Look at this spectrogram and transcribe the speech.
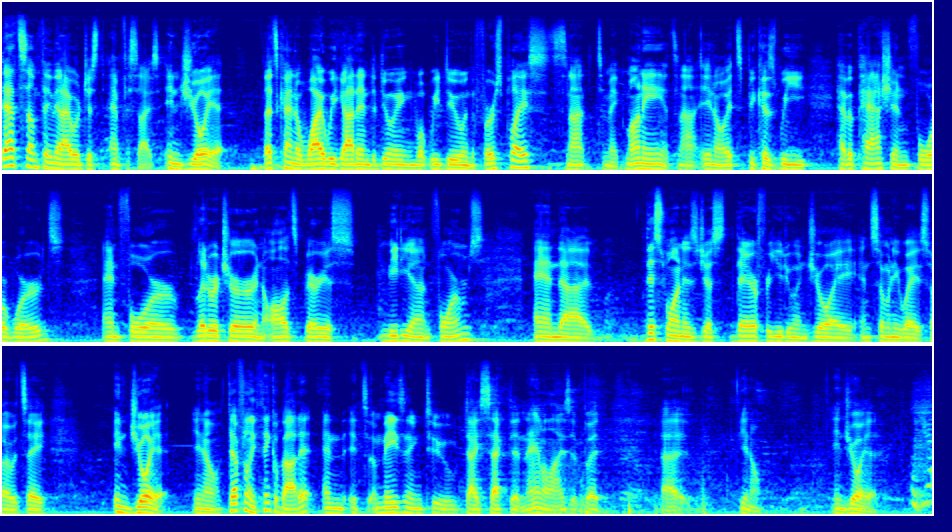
that's something that i would just emphasize enjoy it. That's kind of why we got into doing what we do in the first place. It's not to make money it's not you know it's because we have a passion for words and for literature and all its various media and forms. And uh, this one is just there for you to enjoy in so many ways. So I would say, enjoy it. You know, definitely think about it, and it's amazing to dissect it and analyze it. But, uh, you know, enjoy it. Yeah,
